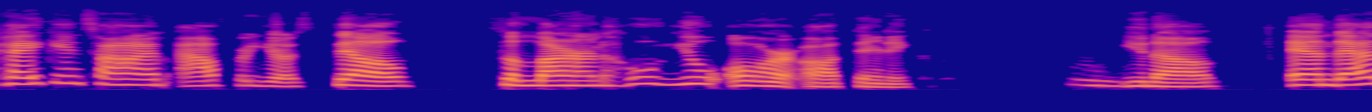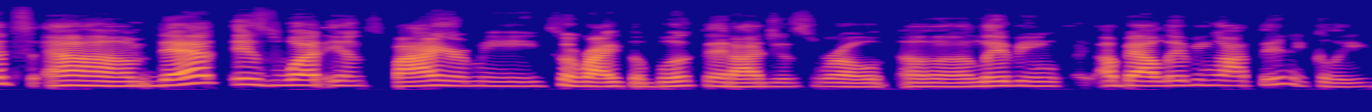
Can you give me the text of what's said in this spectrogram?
taking time out for yourself to learn who you are authentically, mm. you know? And that's um that is what inspired me to write the book that I just wrote, uh living about living authentically.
